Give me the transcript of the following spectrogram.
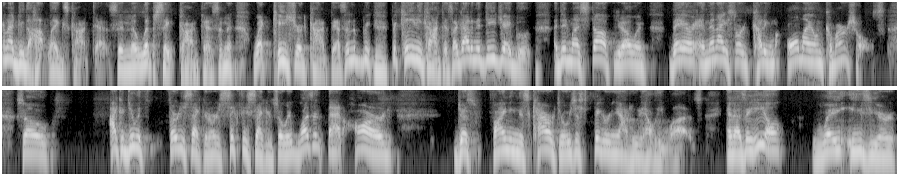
And I do the hot legs contest and the lip sync contest and the wet t-shirt contest and the bi- bikini contest. I got in the DJ booth. I did my stuff, you know, and there, and then I started cutting all my own commercials. So I could do it 30 second or 60 seconds. So it wasn't that hard just finding this character. Was just figuring out who the hell he was. And as a heel, way easier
